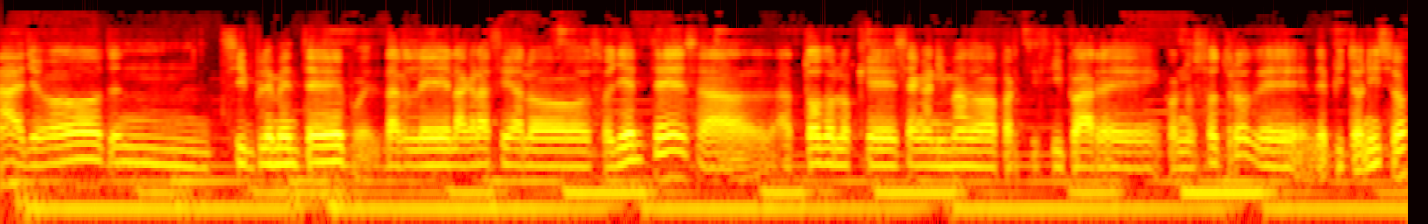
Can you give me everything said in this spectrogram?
Nada, yo mm, simplemente pues darle las gracias a los oyentes, a, todos los que se han animado a participar eh, con nosotros de, Pitoniso.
